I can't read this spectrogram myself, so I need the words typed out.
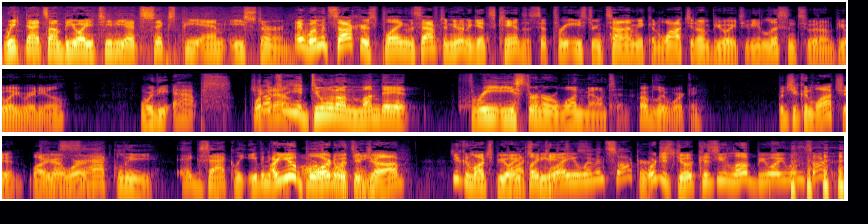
weeknights on BYU TV at 6 p.m. Eastern. Hey, women's soccer is playing this afternoon against Kansas at 3 Eastern Time. You can watch it on BYU TV, listen to it on BYU Radio, or the apps. Check what else out. are you doing on Monday at 3 Eastern or 1 Mountain? Probably working. But you can watch it while you're at work. Exactly. Exactly. Even if Are you bored with your job? You can watch BYU Watch play BYU Kansas. women's soccer. Or just do it because you love BYU women's soccer.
